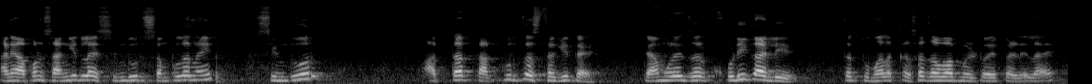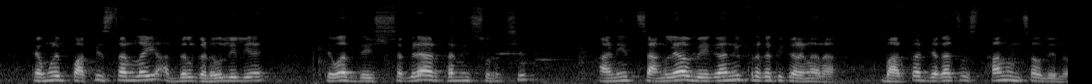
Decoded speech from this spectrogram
आणि आपण सांगितलं आहे सिंदूर संपलं नाही. सिंदूर आत्ता तात्पुरतं स्थगित आहे. त्यामुळे जर खोडी काढली तर तुम्हाला कसा जबाब मिळतो हे कळलेलं आहे. त्यामुळे पाकिस्तानलाही अद्दल घडवलेली आहे. तेव्हा देश सगळ्या अर्थाने सुरक्षित आणि चांगल्या वेगाने प्रगती करणारा भारतात जगाचं स्थान उंचावलेलं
